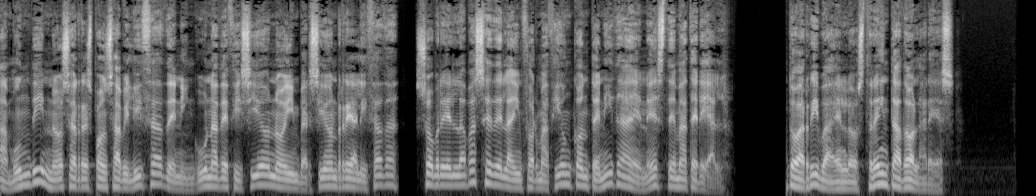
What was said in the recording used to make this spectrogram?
Amundi no se responsabiliza de ninguna decisión o inversión realizada sobre la base de la información contenida en este material. Arriba en los 30 dólares.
